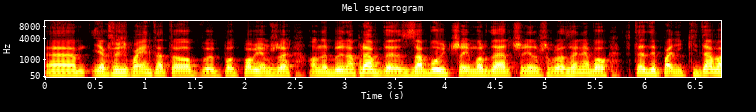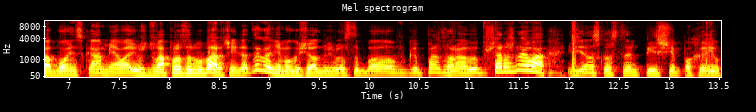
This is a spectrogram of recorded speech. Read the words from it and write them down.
E, jak ktoś nie pamięta, to podpowiem, że one były naprawdę zabójcze i mordercze, nie do przeprowadzenia, bo wtedy pani Kidawa Błońska miała już 2% poparcia i dlatego nie mogły się odbyć po prostu, bo platforma by przerżnęła i w związku z tym PiS się pochylił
